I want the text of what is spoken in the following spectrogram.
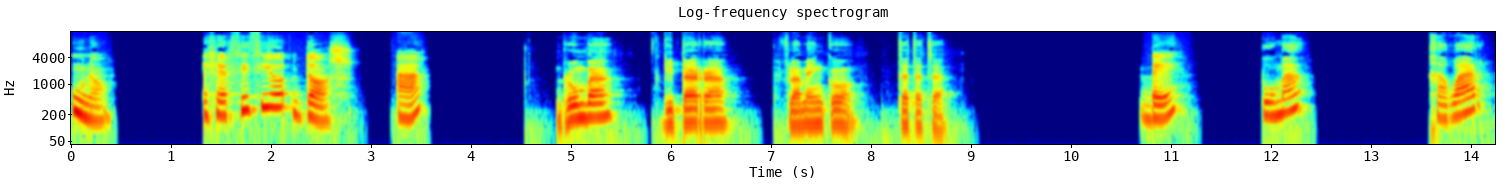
1. Ejercicio 2. A. Rumba, guitarra, flamenco, cha-cha-cha. B. puma, jaguar,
